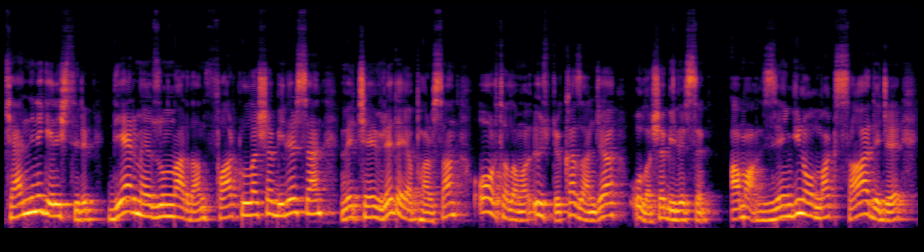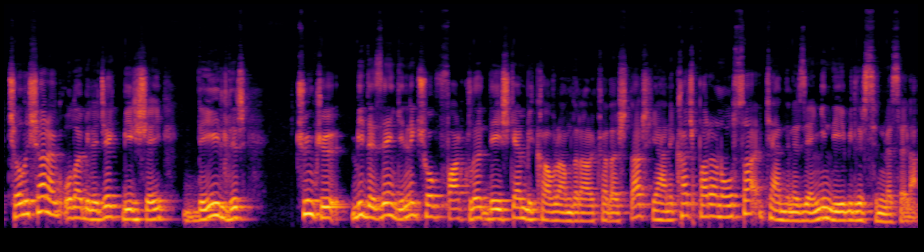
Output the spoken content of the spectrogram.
kendini geliştirip diğer mezunlardan farklılaşabilirsen ve çevre de yaparsan ortalama üstü kazanca ulaşabilirsin. Ama zengin olmak sadece çalışarak olabilecek bir şey değildir. Çünkü bir de zenginlik çok farklı değişken bir kavramdır arkadaşlar. Yani kaç paran olsa kendine zengin diyebilirsin mesela.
